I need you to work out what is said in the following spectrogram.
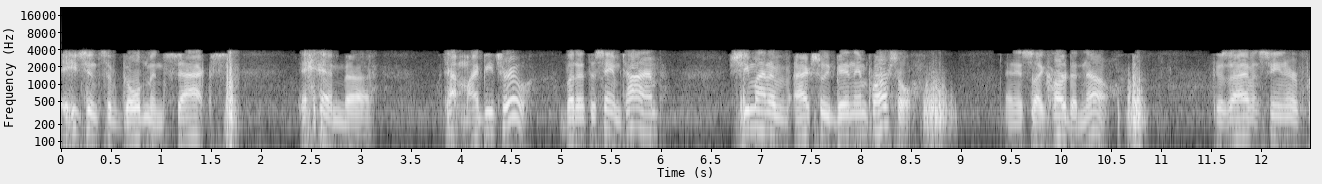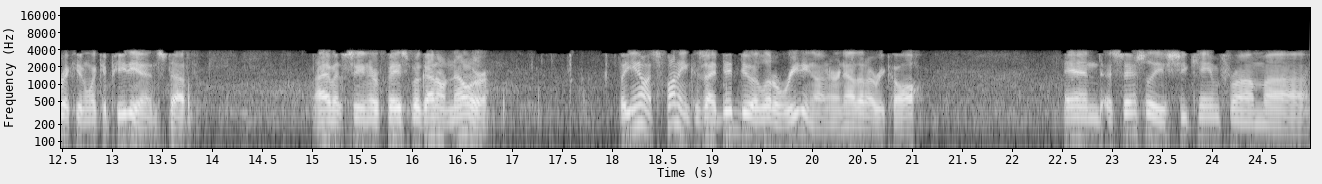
agents of Goldman Sachs, and uh, that might be true. But at the same time, she might have actually been impartial and it's like hard to know because I haven't seen her freaking Wikipedia and stuff. I haven't seen her Facebook. I don't know her. But you know, it's funny because I did do a little reading on her now that I recall. And essentially, she came from uh,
